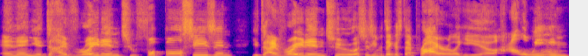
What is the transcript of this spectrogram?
and then you dive right into football season. You dive right into let's just even take a step prior, like you know, Halloween.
